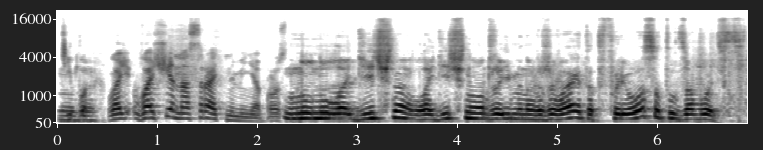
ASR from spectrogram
ну типа, да. во- вообще насрать на меня просто. Ну, ну, логично, логично, он же именно выживает, от Фуриоса тут заботится,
